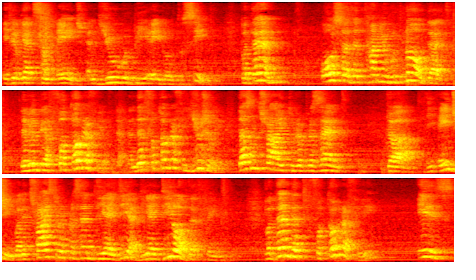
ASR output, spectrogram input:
it will get some age, and you would be able to see it. But then, also at that time you would know that there will be a photography of that, and that photography usually doesn't try to represent the, the aging, but it tries to represent the idea, the ideal of that painting. But then that photography is,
